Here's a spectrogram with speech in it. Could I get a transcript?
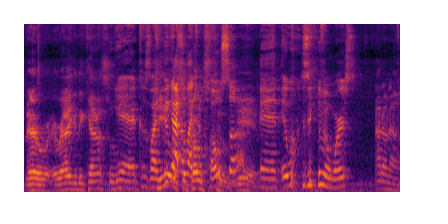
that Raggedy Castle. Yeah, because like He we was got like a close to, up, yeah. and it was even worse. I don't know.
